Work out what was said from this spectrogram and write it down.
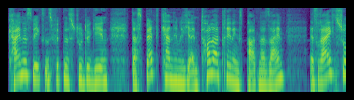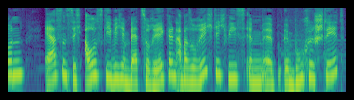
keineswegs ins Fitnessstudio gehen. Das Bett kann nämlich ein toller Trainingspartner sein. Es reicht schon, erstens sich ausgiebig im Bett zu regeln, aber so richtig, wie es im, äh, im Buche steht.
